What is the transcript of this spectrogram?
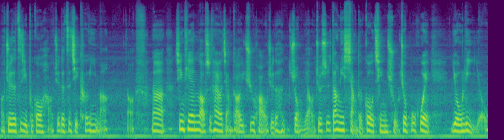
哦，觉得自己不够好，觉得自己可以吗？哦，那今天老师他有讲到一句话，我觉得很重要，就是当你想得够清楚，就不会有理由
